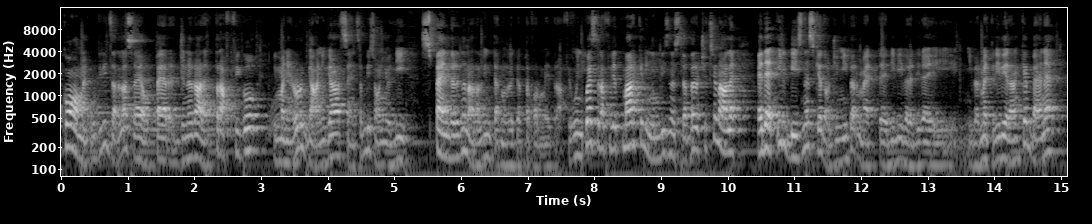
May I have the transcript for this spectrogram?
come utilizzare la SEO per generare traffico in maniera organica senza bisogno di spendere denaro all'interno delle piattaforme di traffico. Quindi questo è l'affiliate marketing, un business davvero eccezionale ed è il business che ad oggi mi permette di vivere, direi, mi permette di vivere anche bene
